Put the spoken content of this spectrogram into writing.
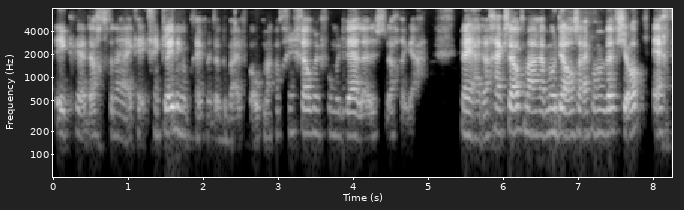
ik uh, dacht van, nou ja, ik, ik geen kleding op een gegeven moment ook erbij verkopen, maar ik had geen geld meer voor modellen. Dus toen dacht ik, ja, nou ja, dan ga ik zelf maar het model zijn van mijn webshop. Echt,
